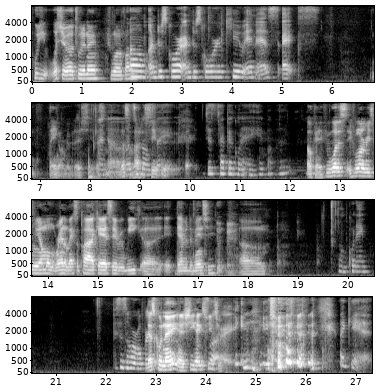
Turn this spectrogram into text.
Who you? What's your uh, Twitter name? If you want to follow. Um, underscore underscore Q N S X. they ain't gonna remember that shit. That's I a lot. know, That's, that's a lot of shit. Just type in Kodak hip hop. Okay, if you want to, if you want to reach me, I'm on Random Acts of Podcast every week. Uh, David Da Vinci. Um, I'm Kodak. This is a horrible. that's version. And she hates Future. Sorry. I can't.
